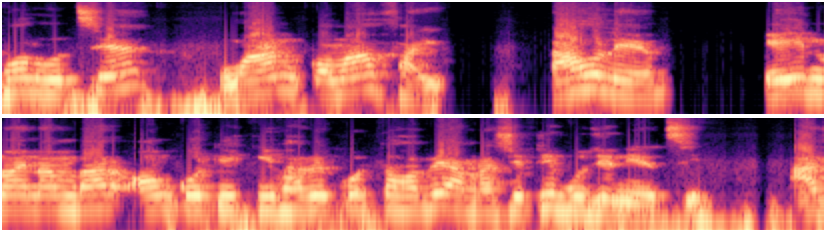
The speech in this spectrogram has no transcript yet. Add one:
ফল হচ্ছে ওয়ান কমা ফাইভ তাহলে এই নয় নাম্বার অঙ্কটি কীভাবে করতে হবে আমরা সেটি বুঝে নিয়েছি। আজ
